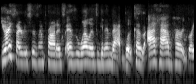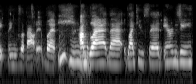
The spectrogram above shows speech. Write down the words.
your services and products as well as getting that book because I have heard great things about it. But mm-hmm. I'm glad that, like you said, energy,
